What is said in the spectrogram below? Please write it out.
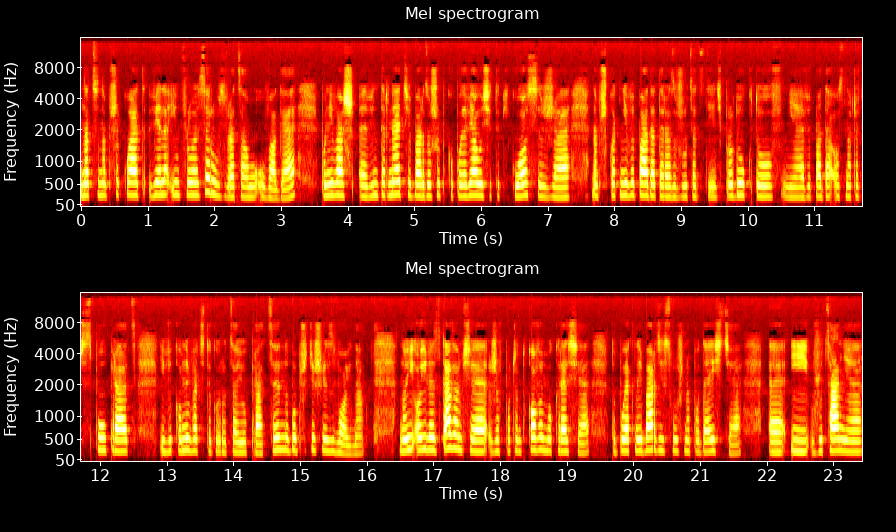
na co na przykład wiele influencerów zwracało uwagę, ponieważ e, w internecie bardzo szybko pojawiały się takie głosy, że na przykład nie wypada teraz wrzucać zdjęć produktów, nie wypada oznaczać współprac i wykonywać tego rodzaju pracy, no bo przecież jest wojna. No i o ile zgadzam się, że w początkowym okresie to było jak najbardziej słuszne podejście e, i wrzucanie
